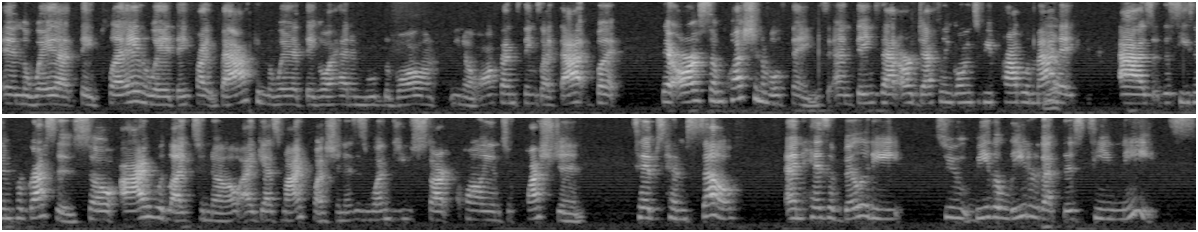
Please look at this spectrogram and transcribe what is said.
in the way that they play, in the way that they fight back, in the way that they go ahead and move the ball on, you know, offense, things like that. But there are some questionable things and things that are definitely going to be problematic as the season progresses. So I would like to know, I guess my question is, is when do you start calling into question Tibbs himself and his ability to be the leader that this team needs?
